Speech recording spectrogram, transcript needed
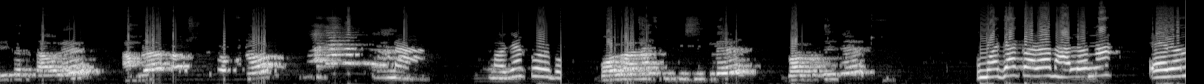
ঠিক আছে তাহলে আমরা কারোর সাথে কখনো না মজা করব। বলো আনাজ কি কি শিখলে গল্প থেকে? মজা করা ভালো না? এবং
